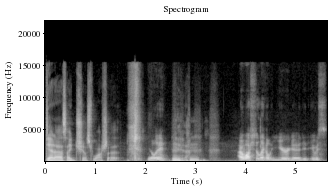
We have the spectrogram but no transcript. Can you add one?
Dead ass. I just watched that. Really? Yeah. I watched it like a year ago, dude. It was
